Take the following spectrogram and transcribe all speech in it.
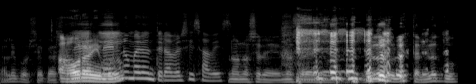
¿vale? Por si acaso. Ahora Lee- mismo, lee el número entero, a ver si sabes. No, no se lee. No se lee. Léelo tú, Lista, léelo tú.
